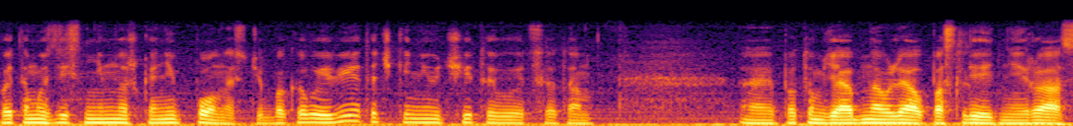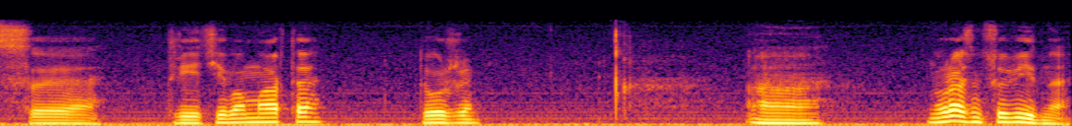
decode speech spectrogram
Поэтому здесь немножко не полностью. Боковые веточки не учитываются там. Э, потом я обновлял последний раз 3 э, марта тоже а, ну, разницу видно.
